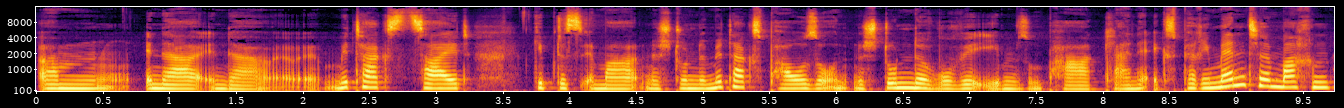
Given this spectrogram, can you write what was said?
Ähm, in der in der äh, Mittagszeit gibt es immer eine Stunde Mittagspause und eine Stunde, wo wir eben so ein paar kleine Experimente machen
